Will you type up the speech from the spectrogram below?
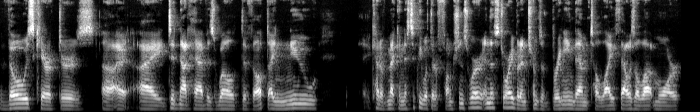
those characters uh, I, I did not have as well developed. I knew kind of mechanistically what their functions were in the story, but in terms of bringing them to life, that was a lot more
